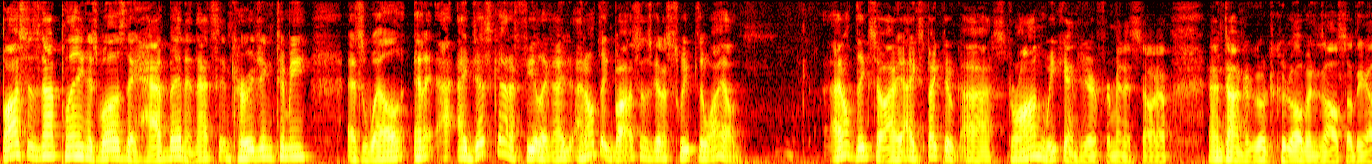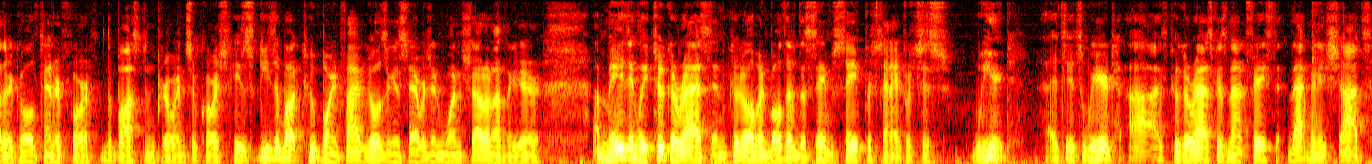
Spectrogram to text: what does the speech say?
Boston's not playing as well as they have been, and that's encouraging to me as well. And I, I just got a feeling I, I don't think Boston's going to sweep the Wild. I don't think so. I, I expect a strong weekend here for Minnesota. Anton Khudobin is also the other goaltender for the Boston Bruins, of course. He's he's about 2.5 goals against average and one shutout on the year. Amazingly, Tuukka Rask and Khudobin both have the same save percentage, which is weird. It's, it's weird. Uh, Tuukka Rask has not faced that many shots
